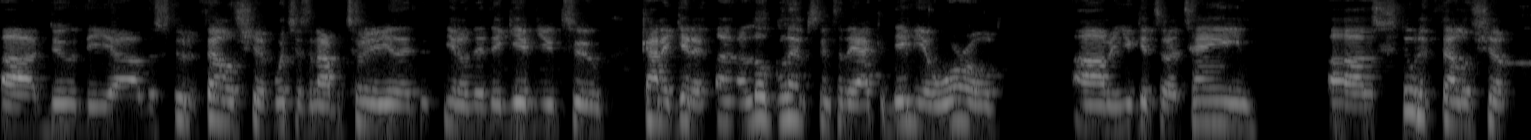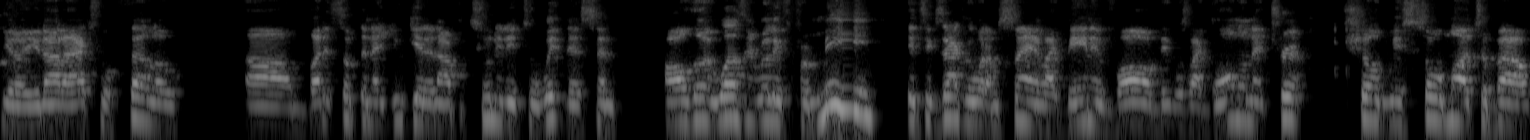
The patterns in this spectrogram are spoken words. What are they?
uh, do the uh, the student fellowship, which is an opportunity that you know that they give you to kind of get a, a, little glimpse into the academia world, um, and you get to attain a student fellowship. You know, you're not an actual fellow, um, but it's something that you get an opportunity to witness. And although it wasn't really for me, it's exactly what I'm saying. Like being involved, it was like going on that trip showed me so much about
